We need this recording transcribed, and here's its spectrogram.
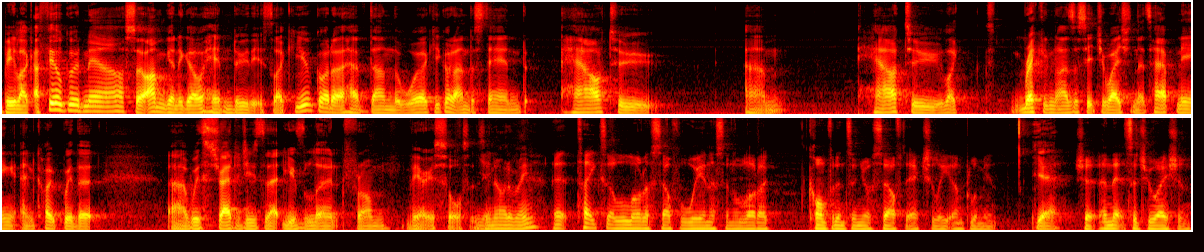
be like I feel good now, so I'm going to go ahead and do this. Like you've got to have done the work. You've got to understand how to um, how to like recognize the situation that's happening and cope with it uh, with strategies that you've learnt from various sources. Yeah. You know what I mean? It takes a lot of self awareness and a lot of confidence in yourself to actually implement Yeah. shit in that situation.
